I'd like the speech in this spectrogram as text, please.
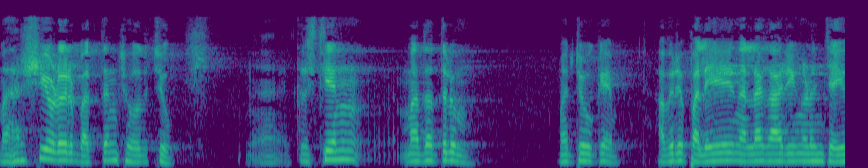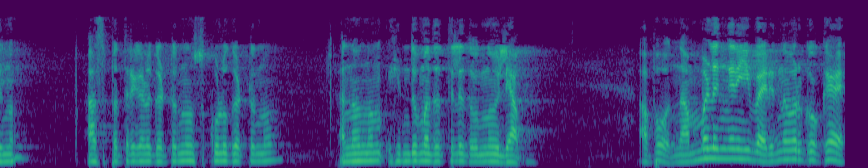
മഹർഷിയോട് ഒരു ഭക്തൻ ചോദിച്ചു ക്രിസ്ത്യൻ മതത്തിലും മറ്റുമൊക്കെ അവർ പല നല്ല കാര്യങ്ങളും ചെയ്യുന്നു. ആസ്പത്രികൾ കെട്ടുന്നു സ്കൂൾ കെട്ടുന്നു. അന്നൊന്നും ഹിന്ദു മതത്തിൽ ഇതൊന്നുമില്ല. അപ്പോ നമ്മളിങ്ങനെ ഈ വരുന്നവർക്കൊക്കെ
